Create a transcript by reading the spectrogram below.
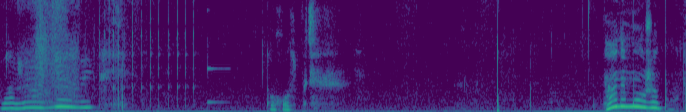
Вважаю. О, Господи. Та не може бути.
